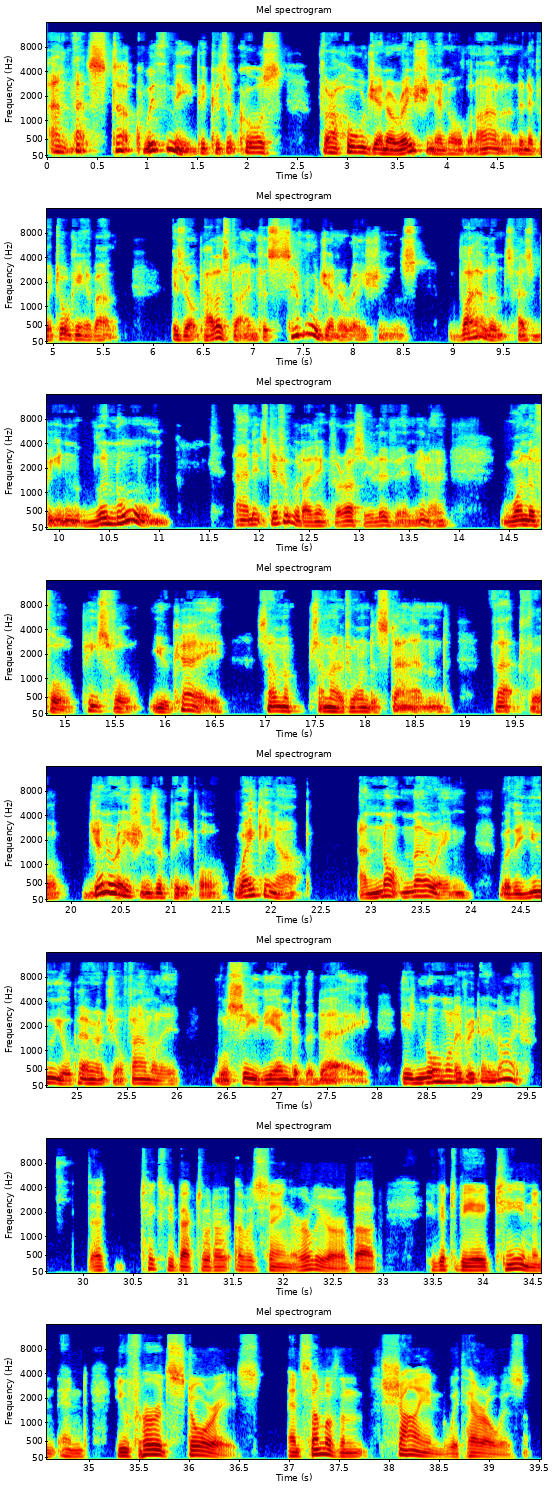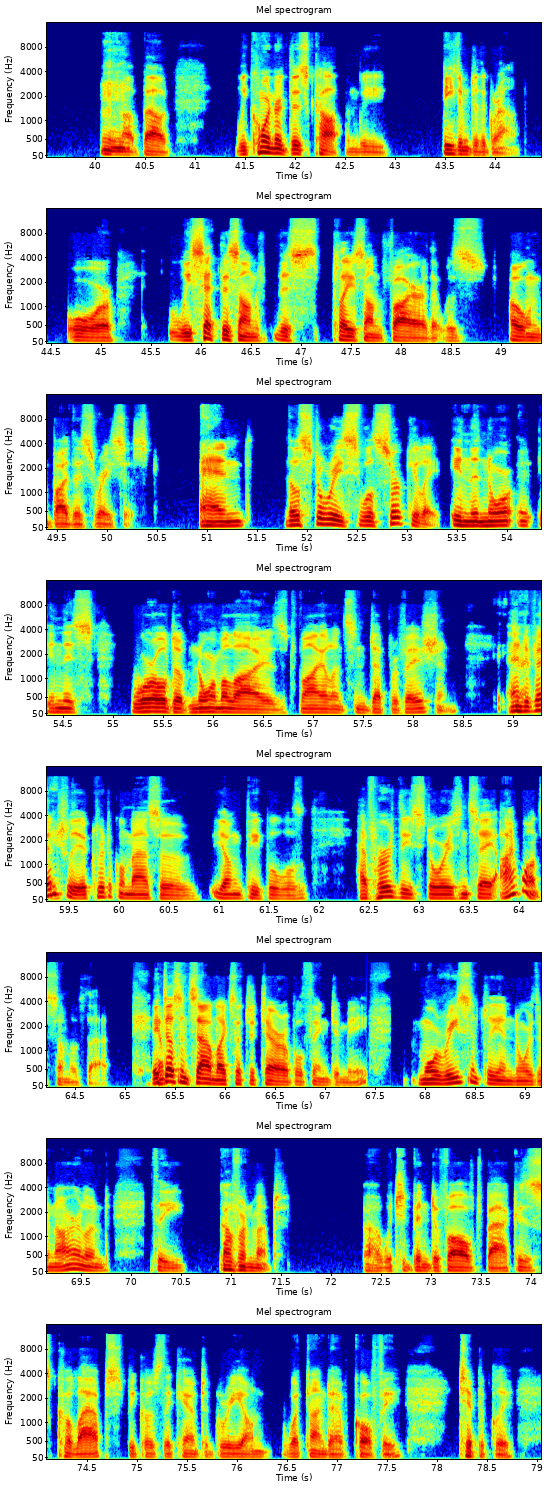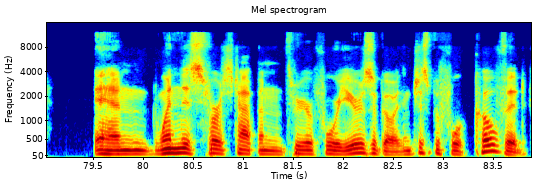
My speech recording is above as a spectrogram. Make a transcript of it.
And that stuck with me because, of course, for a whole generation in Northern Ireland, and if we're talking about Israel Palestine for several generations, violence has been the norm. And it's difficult, I think, for us who live in, you know, wonderful, peaceful UK, some, somehow to understand that for generations of people waking up and not knowing whether you, your parents, your family will see the end of the day is normal everyday life. That takes me back to what I, I was saying earlier about you get to be 18 and, and you've heard stories, and some of them shine with heroism mm. about we cornered this cop and we beat him to the ground, or we set this on this place on fire that was owned by this racist. And those stories will circulate in the nor- in this world of normalized violence and deprivation. Exactly. And eventually a critical mass of young people will have heard these stories and say, I want some of that. It yep. doesn't sound like such a terrible thing to me. More recently in Northern Ireland, the government, uh, which had been devolved back, has collapsed because they can't agree on what time to have coffee, typically. And when this first happened three or four years ago, I think just before COVID,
